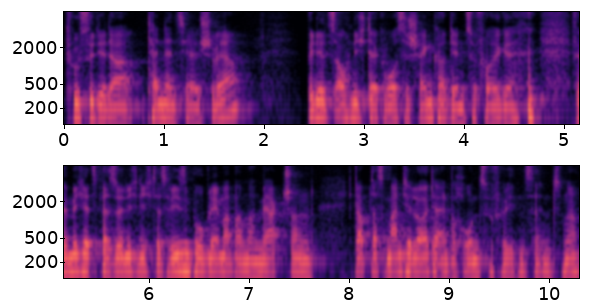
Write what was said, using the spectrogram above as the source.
tust du dir da tendenziell schwer. Bin jetzt auch nicht der große Schenker, demzufolge für mich jetzt persönlich nicht das Riesenproblem, aber man merkt schon, ich glaube, dass manche Leute einfach unzufrieden sind, ne?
